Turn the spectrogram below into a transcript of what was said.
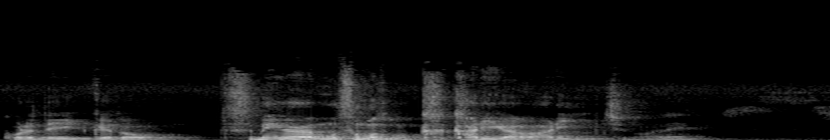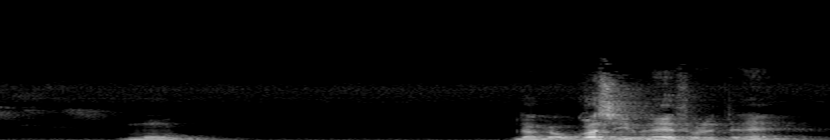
これでいくけど、爪がもうそもそもかかりが悪いっていうのはね、もう、なんかおかしいよね、それってね。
